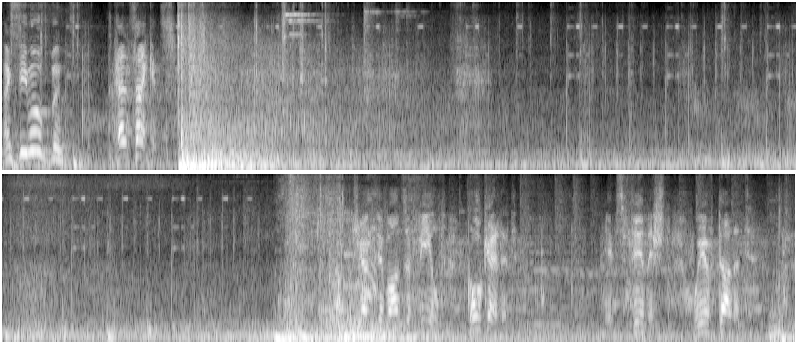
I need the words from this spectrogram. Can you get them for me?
I see movement. Ten seconds. Objective on the field. Go get it. It's finished. We have done it.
